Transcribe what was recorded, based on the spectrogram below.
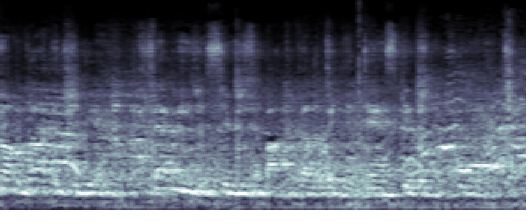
know, I'm glad that you're here. That means you're serious about developing your dance skills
